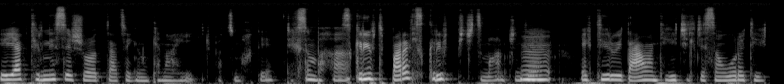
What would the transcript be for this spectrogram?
Тэгээ яг тэрнээсээ шууд за цаг юм кино хий гэж бодсон бах тий. Тэгсэн баха. Скрипт бараг скрипт бичсэн байгаа юм чинь тий. Яг тэр үед аав нь тэгж хэлжсэн, өөрөө тэгж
